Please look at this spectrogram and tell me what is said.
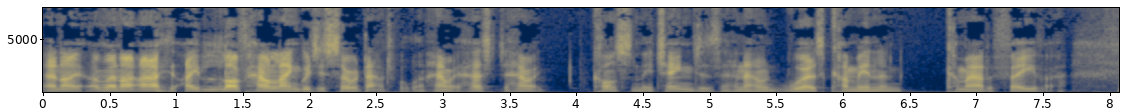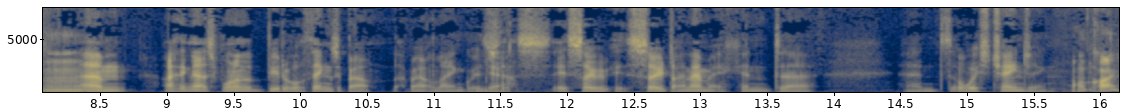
And I, I mean, I, I love how language is so adaptable and how it has how it constantly changes and how words come in and come out of favor. Hmm. Um, I think that's one of the beautiful things about about language. Yeah. It's, it's so it's so dynamic and uh, and always changing. okay.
